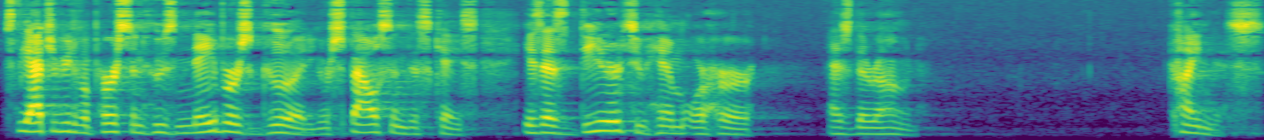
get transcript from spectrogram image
It's the attribute of a person whose neighbor's good, your spouse in this case, is as dear to him or her as their own. Kindness.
